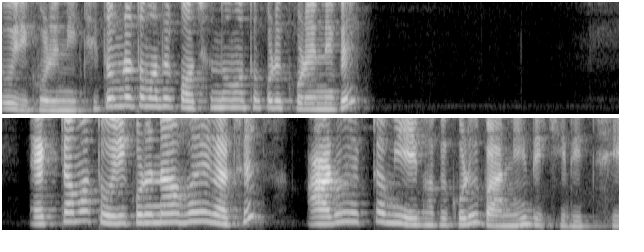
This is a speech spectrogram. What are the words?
তৈরি করে নিচ্ছি। তোমরা তোমাদের পছন্দ মতো করে করে নেবে। একটা আমার তৈরি করে নেওয়া হয়ে গেছে, আরও একটা আমি এইভাবে করে বানিয়ে দেখিয়ে দিচ্ছি।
